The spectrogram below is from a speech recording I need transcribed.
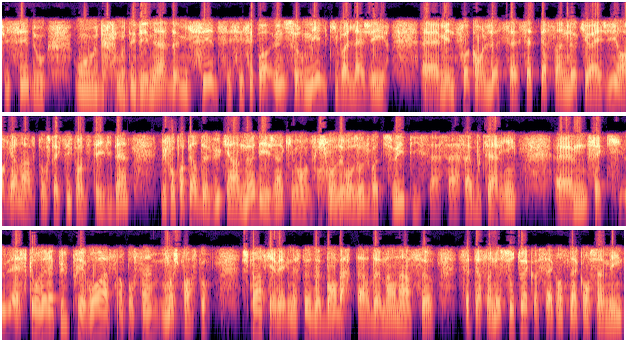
suicide ou, ou, ou, des menaces d'homicide, c'est pas une sur mille qui va l'agir. Euh, mais une fois qu'on l'a, cette personne-là qui a agi, on regarde en rétrospective, on dit c'est évident, mais il faut pas perdre de vue qu'il y en a des gens qui vont, qui vont dire aux autres je vais te tuer, puis ça, ça, ça aboutit à rien. Euh, fait que, est-ce qu'on aurait pu le prévoir à 100 Moi, je pense pas. Je pense qu'il y avait une espèce de bombe à retardement dans ça. Cette personne-là, surtout à ça continuer à consommer,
